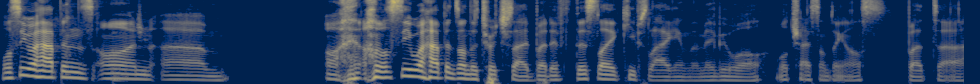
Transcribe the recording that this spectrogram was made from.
We'll see what happens on um on we'll see what happens on the twitch side but if this like keeps lagging then maybe we'll we'll try something else but uh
